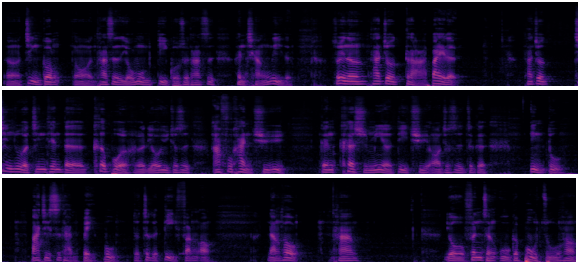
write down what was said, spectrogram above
呃进攻哦。他是游牧帝国，所以他是很强力的，所以呢，他就打败了，他就进入了今天的克布尔河流域，就是阿富汗区域。跟克什米尔地区哦，就是这个印度、巴基斯坦北部的这个地方哦，然后它有分成五个部族哈，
